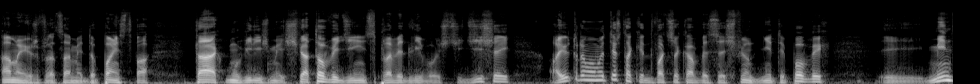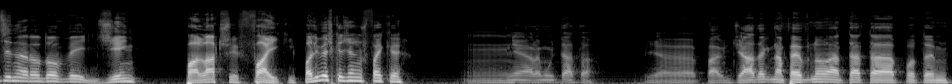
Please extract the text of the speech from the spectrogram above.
A my już wracamy do Państwa. Tak mówiliśmy, Światowy Dzień Sprawiedliwości dzisiaj, a jutro mamy też takie dwa ciekawe ze świąt nietypowych. Międzynarodowy Dzień Palaczy Fajki. Paliłeś kiedyś już fajkę? Mm, Nie, ale mój tata. Ja, dziadek na pewno, a tata potem,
